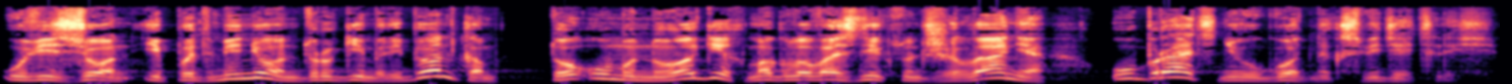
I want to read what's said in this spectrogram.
увезен и подменен другим ребенком, то у многих могло возникнуть желание убрать неугодных свидетелей.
